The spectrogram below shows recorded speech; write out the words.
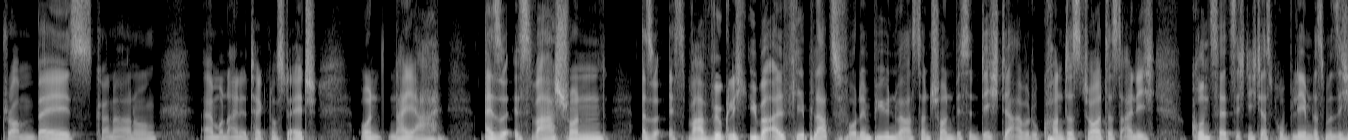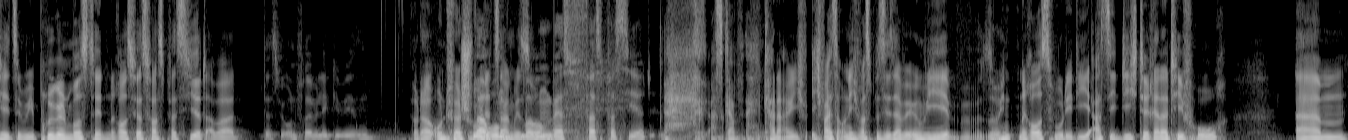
Drum, Bass, keine Ahnung, ähm, und eine Techno-Stage. Und naja, also es war schon, also es war wirklich überall viel Platz. Vor den Bühnen war es dann schon ein bisschen dichter, aber du konntest, du hattest eigentlich grundsätzlich nicht das Problem, dass man sich jetzt irgendwie prügeln musste. Hinten raus wäre es fast passiert, aber das wäre unfreiwillig gewesen. Oder unverschuldet, Warum, sagen wir so. warum wäre es fast passiert? Ach, es gab, keine Ahnung, ich, ich weiß auch nicht, was passiert, aber irgendwie so hinten raus wurde die Assi-Dichte relativ hoch. Ähm,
